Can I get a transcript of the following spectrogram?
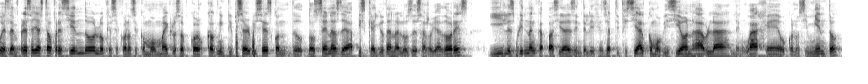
pues la empresa ya está ofreciendo lo que se conoce como Microsoft Cognitive Services con docenas de APIs que ayudan a los desarrolladores y les brindan capacidades de inteligencia artificial como visión, habla, lenguaje o conocimiento.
